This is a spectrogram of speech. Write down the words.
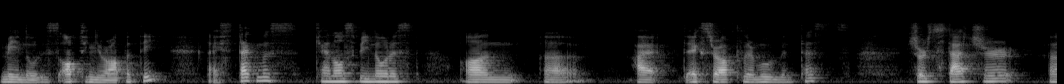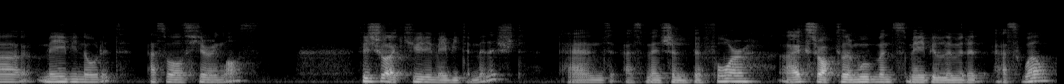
may notice optic neuropathy. Nystagmus can also be noticed, on uh, I, the extraocular movement tests. Short stature uh, may be noted, as well as hearing loss. Visual acuity may be diminished, and as mentioned before, uh, extraocular movements may be limited as well.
